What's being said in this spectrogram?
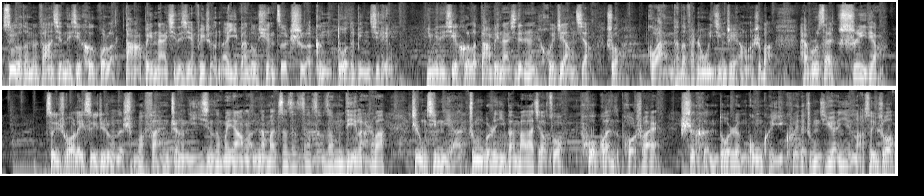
最后他们发现，那些喝过了大杯奶昔的减肥者呢，一般都选择吃了更多的冰激凌，因为那些喝了大杯奶昔的人会这样想：说管他的，反正我已经这样了，是吧？还不如再吃一点儿。所以说，类似于这种的什么，反正你已经怎么样了，那么怎怎怎怎怎么地了，是吧？这种心理啊，中国人一般把它叫做破罐子破摔，是很多人功亏一篑的终极原因了。所以说，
